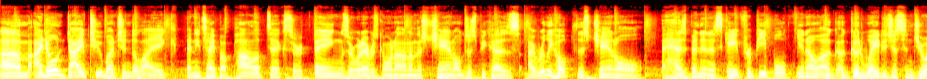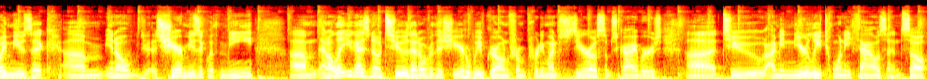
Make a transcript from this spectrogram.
Um, I don't dive too much into like any type of politics or things or whatever's going on on this channel just because I really hope this channel has been an escape for people, you know, a, a good way to just enjoy music, um, you know, share music with me. Um, and I'll let you guys know too that over this year we've grown from pretty much zero subscribers uh, to, I mean, nearly 20,000. So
